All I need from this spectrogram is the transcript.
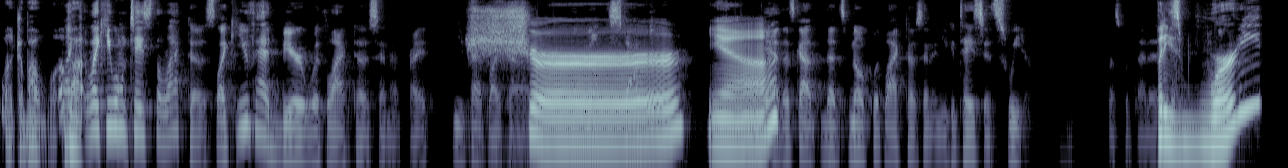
like about what like about? like he won't taste the lactose. Like you've had beer with lactose in it, right? You've had like a sure. Yeah. Yeah, that's got that's milk with lactose in it. You can taste it it's sweeter. That's what that is. But he's worried,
